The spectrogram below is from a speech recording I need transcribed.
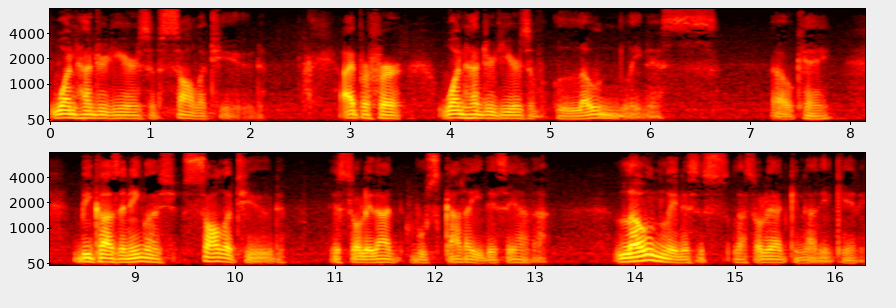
100 Years of Solitude. I prefer 100 Years of Loneliness. Okay? Because in English, solitude is soledad buscada y deseada. Loneliness es la soledad que nadie quiere.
